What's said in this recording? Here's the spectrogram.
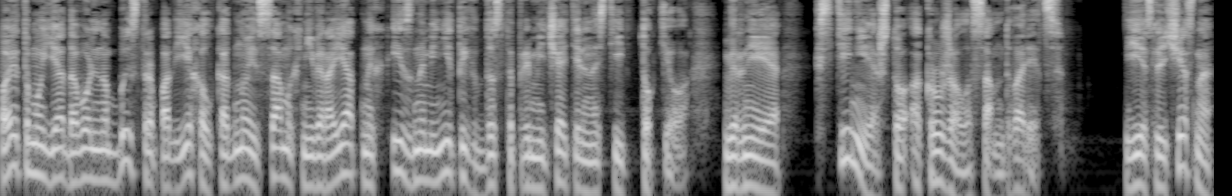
Поэтому я довольно быстро подъехал к одной из самых невероятных и знаменитых достопримечательностей Токио. Вернее, к стене, что окружала сам дворец. Если честно,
